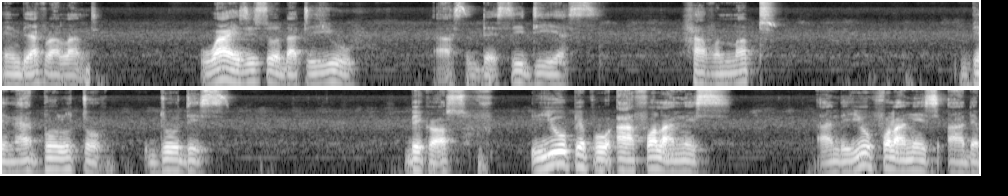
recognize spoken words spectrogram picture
in Biafra land. Why is it so that you, as the CDS, have not been able to do this? Because you people are Fulanis, and you Fulanis are the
